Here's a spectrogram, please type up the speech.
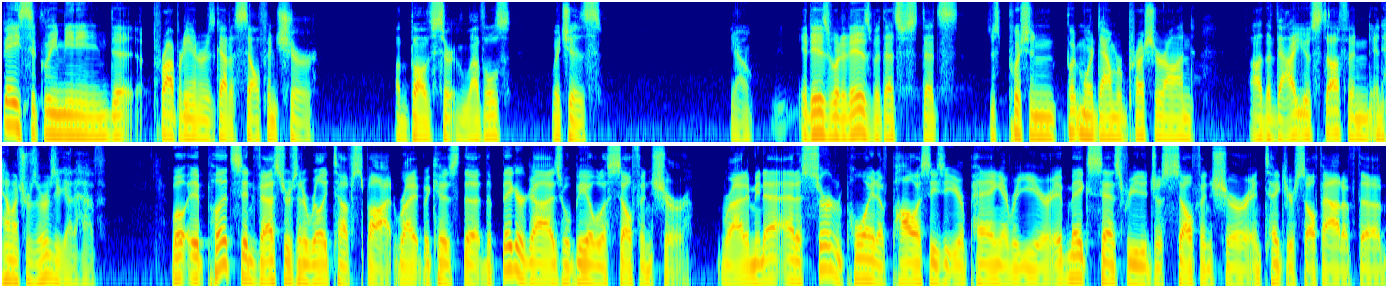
Basically, meaning the property owner has got to self insure above certain levels, which is, you know, it is what it is, but that's that's just pushing, put more downward pressure on uh, the value of stuff and, and how much reserves you got to have. Well, it puts investors in a really tough spot, right? Because the the bigger guys will be able to self-insure, right? I mean, at, at a certain point of policies that you're paying every year, it makes sense for you to just self-insure and take yourself out of the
